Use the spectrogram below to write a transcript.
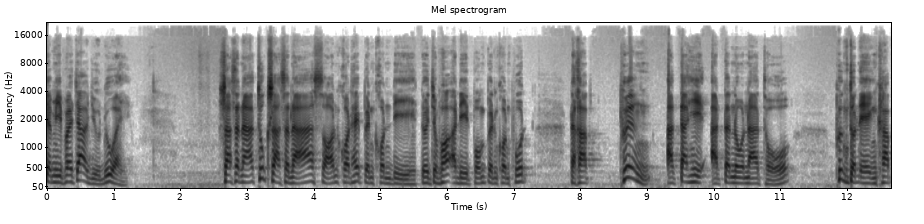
จะมีพระเจ้าอยู่ด้วย ศาสนาทุกศาสนาสอนคนให้เป็นคนดี โดยเฉพาะอดีตผมเป็นคนพุทธนะครับ พึ่งอัตหิอัตโนนาโถ พึ่งตนเองครับ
